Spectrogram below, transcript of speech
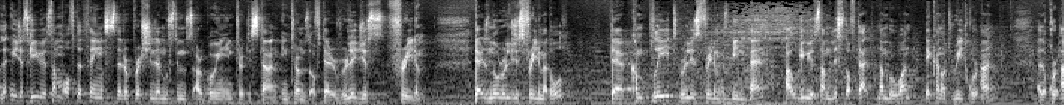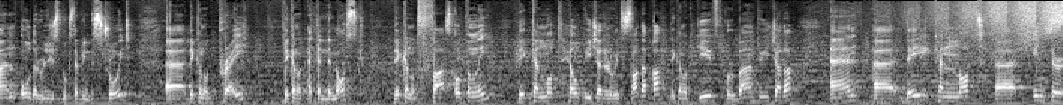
let me just give you some of the things that oppression that Muslims are going in Turkestan in terms of their religious freedom. There is no religious freedom at all. Their complete religious freedom has been banned. I'll give you some list of that. Number one, they cannot read Quran. Uh, the Quran, all the religious books have been destroyed. Uh, they cannot pray. They cannot attend the mosque. They cannot fast openly. They cannot help each other with sadaqah. They cannot give Qurban to each other. And uh, they cannot uh, enter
